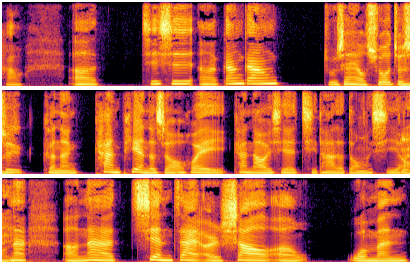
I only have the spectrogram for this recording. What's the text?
好，呃，其实呃，刚刚主持人有说，嗯就是可能看片的时候会看到一些其他的东西哦对。那呃，那现在耳少呃，我们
